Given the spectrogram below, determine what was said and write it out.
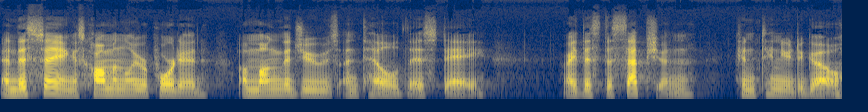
And this saying is commonly reported among the Jews until this day, right? This deception continued to go.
